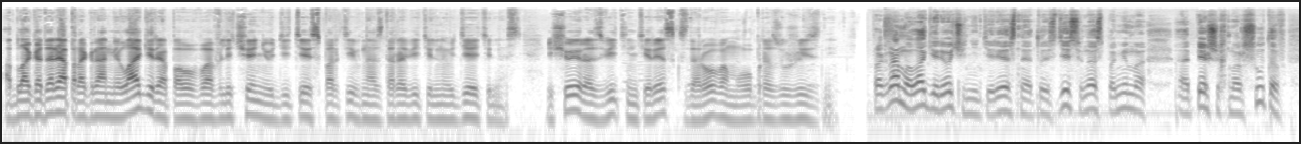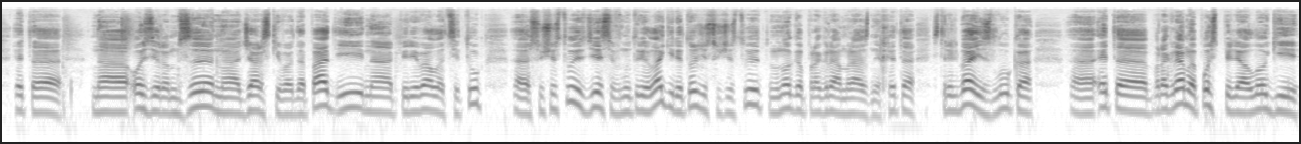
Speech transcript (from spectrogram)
А благодаря программе лагеря по вовлечению детей в спортивно-оздоровительную деятельность, еще и развить интерес к здоровому образу жизни. Программа лагеря очень интересная. То есть здесь у нас помимо э, пеших маршрутов, это на озеро Мз, на Джарский водопад и на перевал Ацитук, э, существует здесь внутри лагеря тоже существует много программ разных. Это стрельба из лука, это программа по спелеологии.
